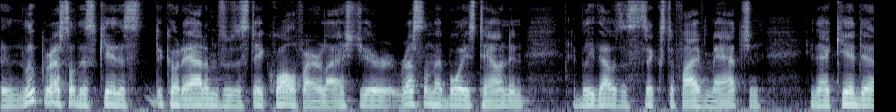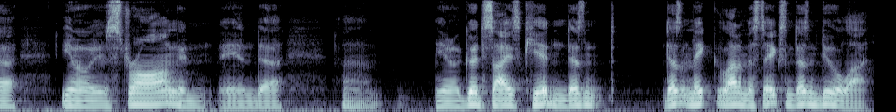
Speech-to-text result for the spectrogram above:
and Luke wrestled this kid, this Dakota Adams, who was a state qualifier last year, wrestled him at Boys Town, and I believe that was a six to five match, and and that kid. Uh, you know, is strong and and uh, um, you know, a good sized kid and doesn't doesn't make a lot of mistakes and doesn't do a lot.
